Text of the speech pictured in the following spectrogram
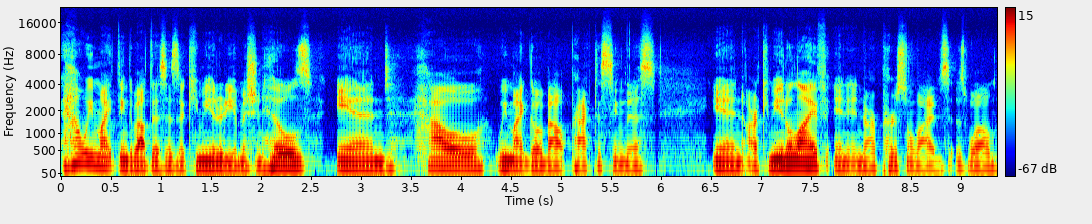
how we might think about this as a community of Mission Hills and how we might go about practicing this in our communal life and in our personal lives as well.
